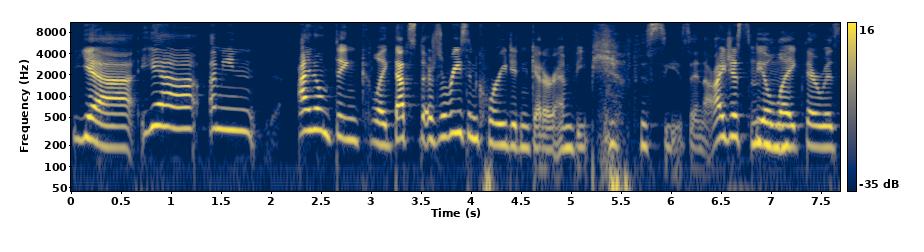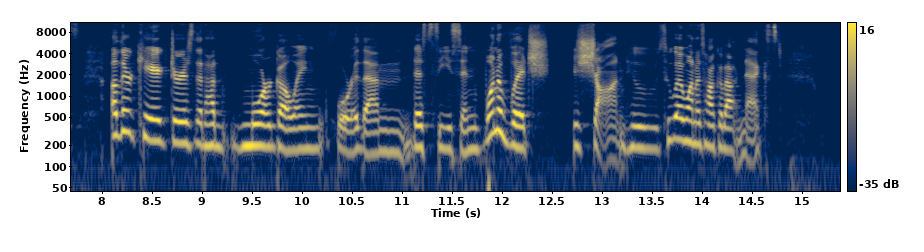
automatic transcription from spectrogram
Yeah, yeah. I mean, I don't think like that's there's a reason Cory didn't get our MVP of the season. I just feel Mm-hmm. like there was other characters that had more going for them this season. One of which is Shawn, who's who I want to talk about next.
